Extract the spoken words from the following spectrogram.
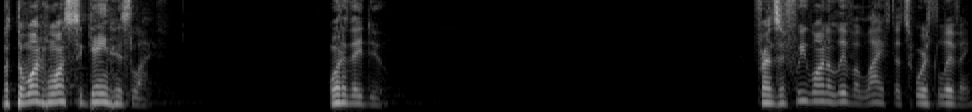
But the one who wants to gain his life what do they do? Friends, if we want to live a life that's worth living,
